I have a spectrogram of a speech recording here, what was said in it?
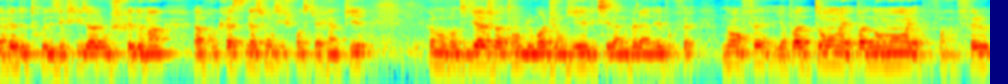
arrête de trouver des excuses où je ferai demain. La procrastination aussi, je pense qu'il n'y a rien de pire. Comme quand il dit, ah, je vais attendre le mois de janvier vu que c'est la nouvelle année pour faire. Non, en fait, il n'y a pas de temps, il n'y a pas de moment, y a... enfin, fais-le.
